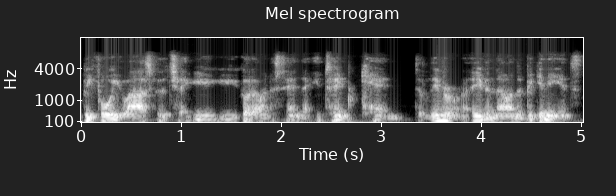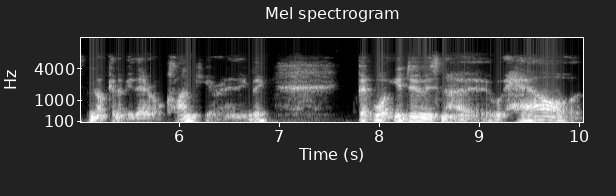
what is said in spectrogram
before you ask for the check. You you got to understand that your team can deliver on it, even though in the beginning it's not going to be there all clunky or anything big. But what you do is know how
